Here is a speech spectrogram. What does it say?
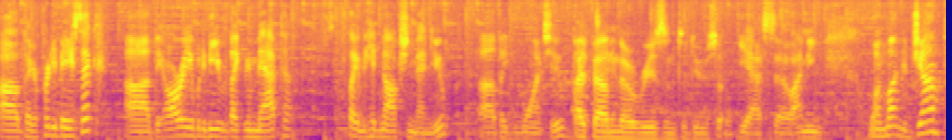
uh, they're pretty basic. Uh, they are able to be like remapped, like the hidden option menu, uh, like you want to. I found uh, no reason to do so. Yeah, so I mean, one button to jump,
